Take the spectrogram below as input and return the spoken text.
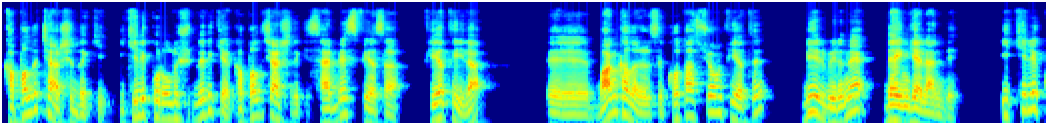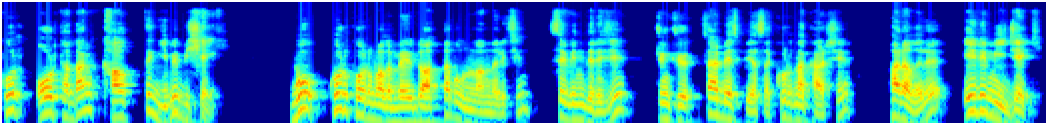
kapalı çarşıdaki ikili kur oluştu dedik ya kapalı çarşıdaki serbest piyasa fiyatıyla e, bankalar arası kotasyon fiyatı birbirine dengelendi. İkili kur ortadan kalktı gibi bir şey. Bu kur korumalı mevduatta bulunanlar için sevindirici. Çünkü serbest piyasa kuruna karşı paraları erimeyecek.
